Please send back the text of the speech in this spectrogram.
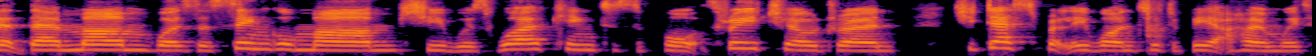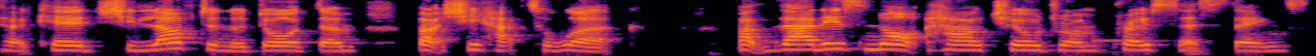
that their mum was a single mum, she was working to support three children, she desperately wanted to be at home with her kids, she loved and adored them, but she had to work. But that is not how children process things.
